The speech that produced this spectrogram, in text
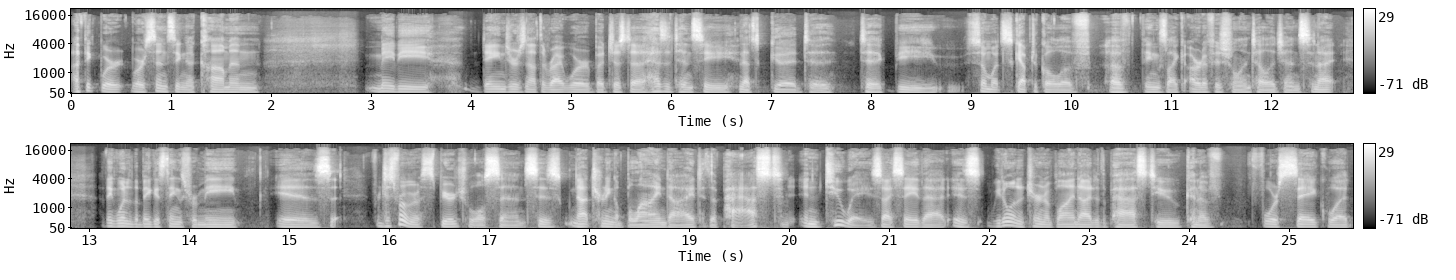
I think we're we're sensing a common maybe danger is not the right word, but just a hesitancy that's good to to be somewhat skeptical of of things like artificial intelligence. And I I think one of the biggest things for me is for just from a spiritual sense is not turning a blind eye to the past. In two ways I say that is we don't want to turn a blind eye to the past to kind of forsake what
